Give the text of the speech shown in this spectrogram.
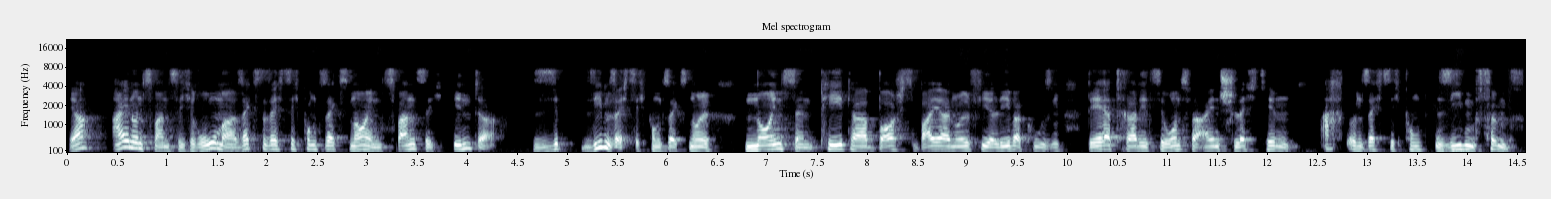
Ja, 21 Roma, 66.69, 20 Inter, 67.60, 19 Peter Boschs Bayer 04 Leverkusen, der Traditionsverein schlechthin, 68.75.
